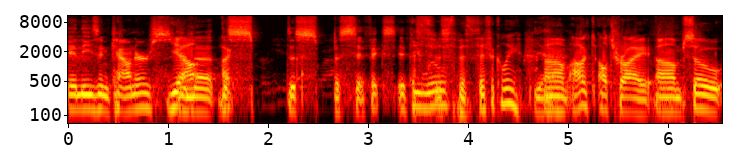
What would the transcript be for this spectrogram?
in these encounters. Yeah, and the the, I- the specifics, if you will. Specifically, Yeah. um, I'll, I'll try. Um, so,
